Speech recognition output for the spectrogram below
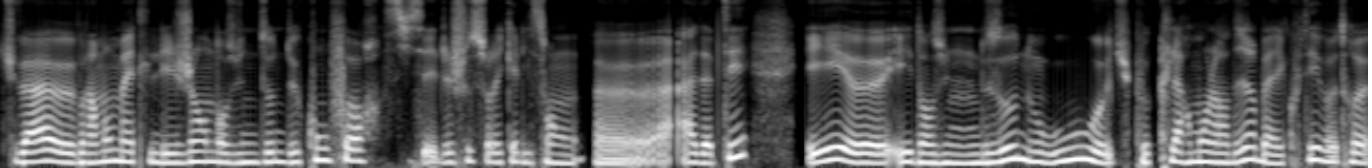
tu vas euh, vraiment mettre les gens dans une zone de confort si c'est des choses sur lesquelles ils sont euh, adaptés et, euh, et, dans une zone où tu peux clairement leur dire bah écoutez votre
